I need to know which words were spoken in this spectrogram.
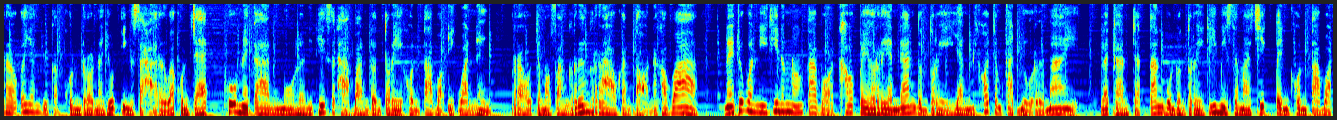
เราก็ยังอยู่กับคุณรณยุทธ์อิงสาหรือว่าคุณแจ็คผู้อำนวยการมูลนิธิสถาบันดนตรีคนตาบอดอีกวันหนึ่ง เราจะมาฟังเรื่องราวกันต่อนะครับว่า ในทุกวันนี้ที่น้องๆตาบอดเข้าไปเรียนด้านดนตรียังมีข้อจำกัดอยู่หรือไม่และการจัดตั้งวงดนตรีที่มีสมาชิกเป็นคนตาบอด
